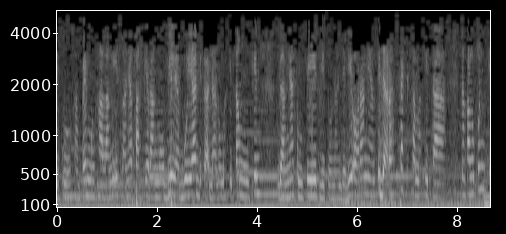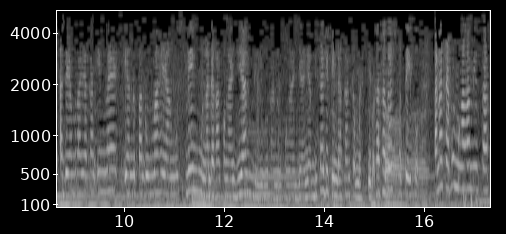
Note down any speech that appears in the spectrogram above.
gitu sampai menghalangi misalnya parkiran mobil ya Bu ya di keadaan rumah kita mungkin gangnya sempit gitu. Nah, jadi orang yang tidak respect sama kita. Nah, kalaupun ada yang merayakan Imlek yang depan rumah yang muslim mengadakan pengajian diliburkan pengajiannya bisa dipindahkan ke masjid. Salah satu seperti itu. Karena saya pun mengalami Ustaz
